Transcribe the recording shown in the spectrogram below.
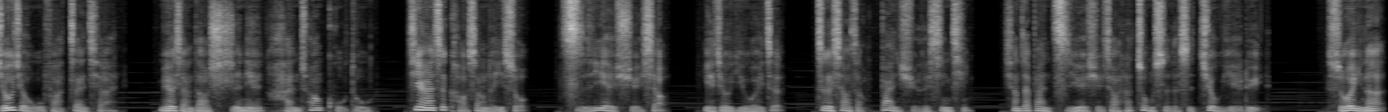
久久无法站起来。没有想到十年寒窗苦读，竟然是考上了一所职业学校，也就意味着。这个校长办学的心情，像在办职业学校，他重视的是就业率。所以呢，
